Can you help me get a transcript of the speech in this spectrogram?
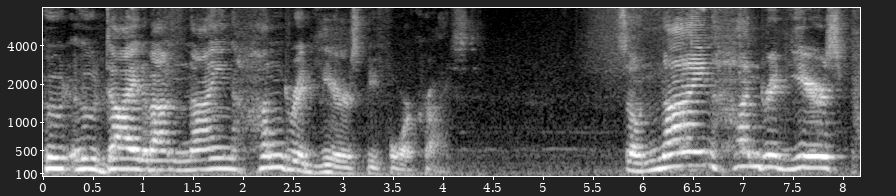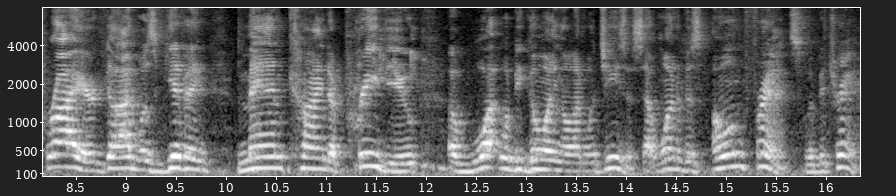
who, who died about 900 years before Christ. So, 900 years prior, God was giving mankind a preview of what would be going on with Jesus, that one of his own friends would betray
